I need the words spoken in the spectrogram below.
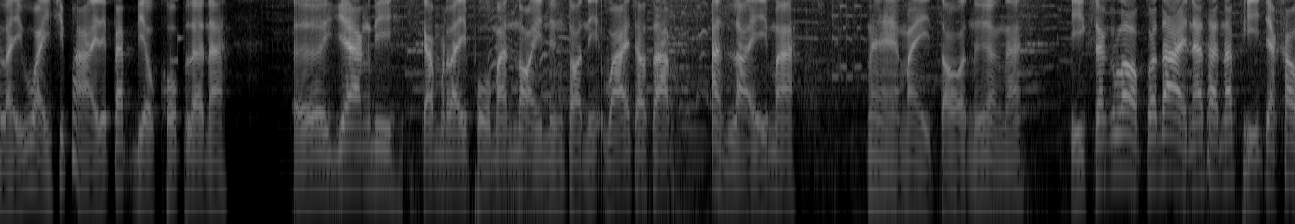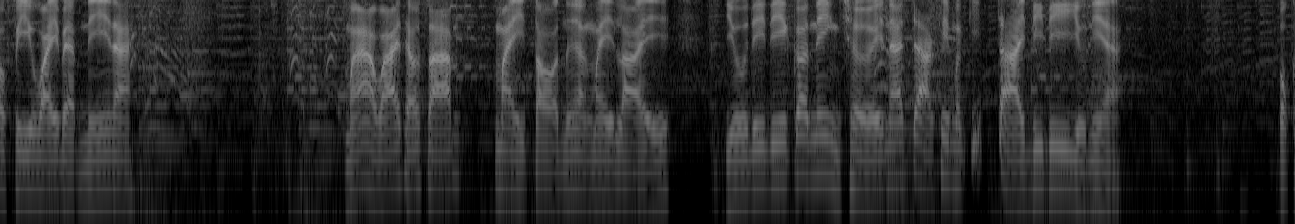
ไหลไหวชิบหายเลยแป๊บเดียวครบแล้วนะ เออยังดีกำไรโผล่มาหน่อยหนึ่งตอนนี้ไว้เท่าสามอะไหลมาแม่ไม่ต่อเนื่องนะ อีกสักรอบก็ได้นะ ถ้านับผีจะเข้าฟรีไวแบบนี้นะ มาไว้แถวสามไม่ต่อเนื่องไม่ไหล อยู่ดีๆ ก็นิ่งเฉยนะจากที่เมื่อกี้จ่ายดีๆ อยู่เนี่ย ปก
